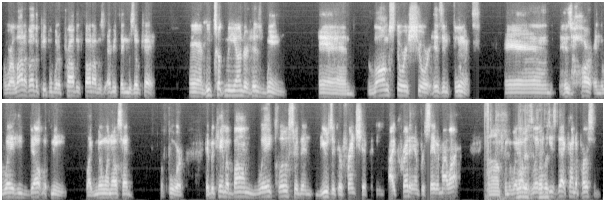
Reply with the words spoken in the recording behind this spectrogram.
where a lot of other people would have probably thought I was everything was okay. And he took me under his wing. And long story short, his influence and his heart and the way he dealt with me like no one else had before. It became a bond way closer than music or friendship. And he, I credit him for saving my life um, from the way What I was, was- living. was- He's that kind of person.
